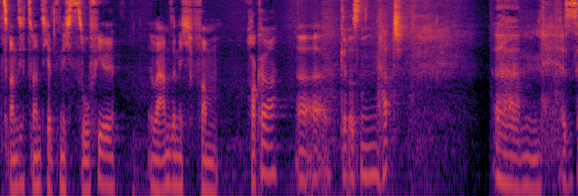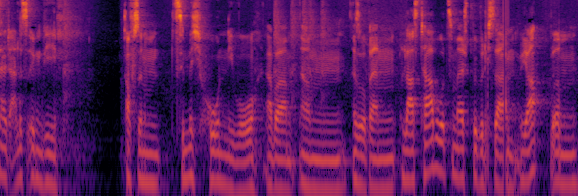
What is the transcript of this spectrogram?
2020 jetzt nicht so viel wahnsinnig vom Hocker äh, gerissen hat. Ähm, es ist halt alles irgendwie auf so einem ziemlich hohen Niveau. Aber ähm, also beim Last Tabo zum Beispiel würde ich sagen, ja, ähm,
